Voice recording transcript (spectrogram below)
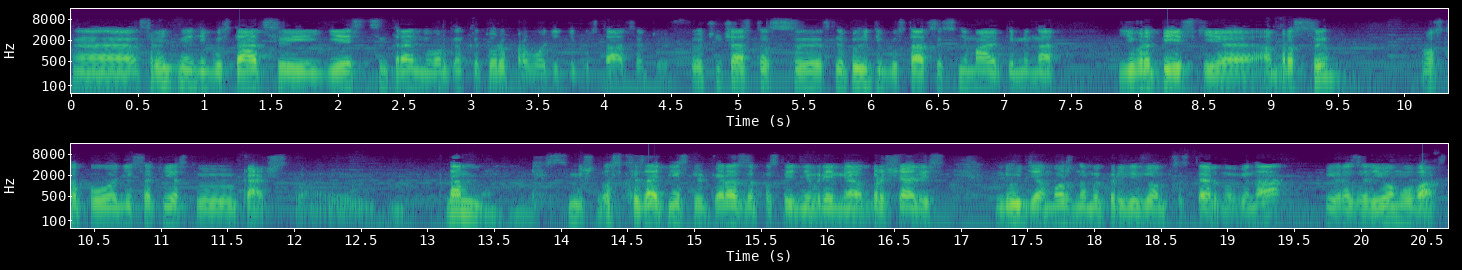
Э, сравнительные дегустации, есть центральный орган, который проводит дегустации. То есть очень часто с слепых дегустаций снимают именно европейские образцы, просто по несоответствию качества. Нам, смешно сказать, несколько раз за последнее время обращались люди, а можно мы привезем цистерну вина и разольем у вас.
